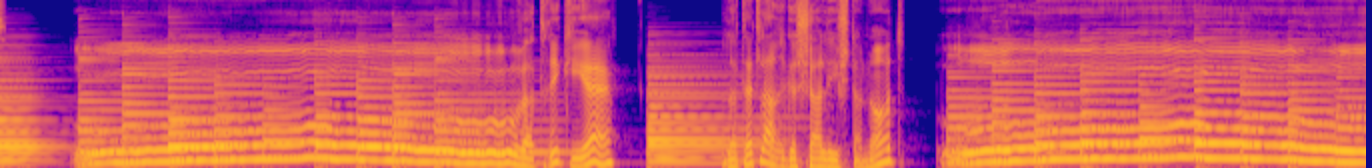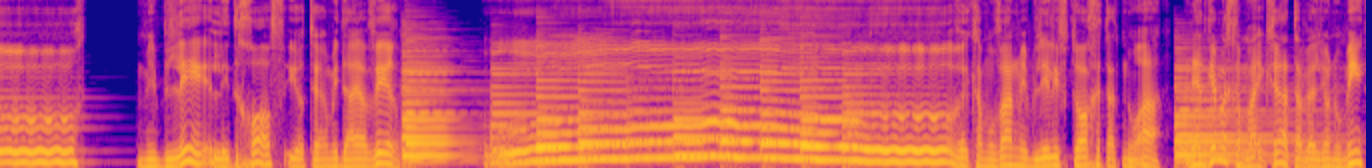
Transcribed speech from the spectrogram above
והטריק יהיה לתת להרגשה להשתנות. מבלי לדחוף יותר מדי אוויר. וכמובן מבלי לפתוח את התנועה. אני אדגים לכם מה יקרה, התו העליון הוא מי.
